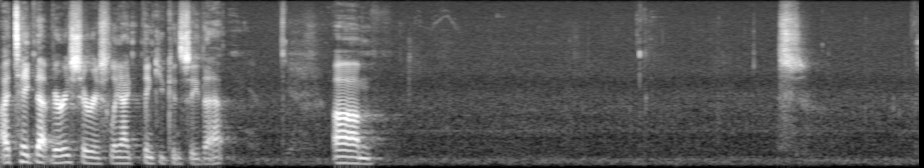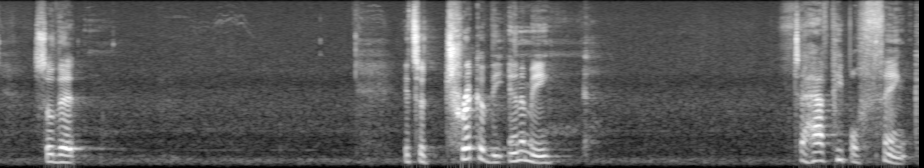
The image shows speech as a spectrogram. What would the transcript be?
I take that very seriously. I think you can see that. Um, so that it's a trick of the enemy to have people think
